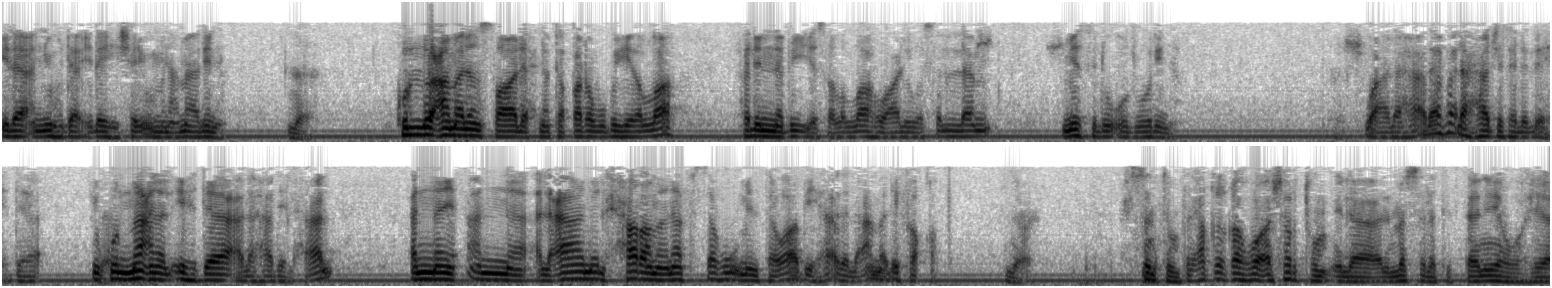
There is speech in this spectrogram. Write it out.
إلى أن يهدى إليه شيء من أعمالنا. نعم. كل عمل صالح نتقرب به إلى الله فللنبي صلى الله عليه وسلم مثل أجورنا. وعلى هذا فلا حاجة للإهداء. يكون معنى الإهداء على هذه الحال أن أن العامل حرم نفسه من ثواب هذا العمل فقط. نعم. أحسنتم في الحقيقة وأشرتم إلى المسألة الثانية وهي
